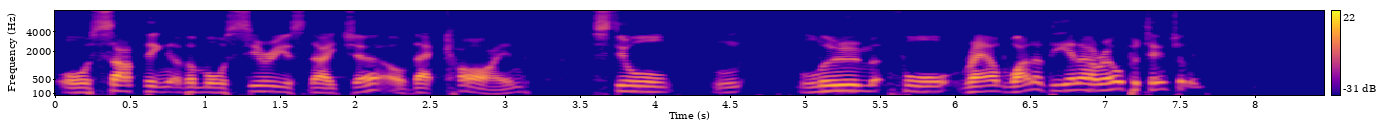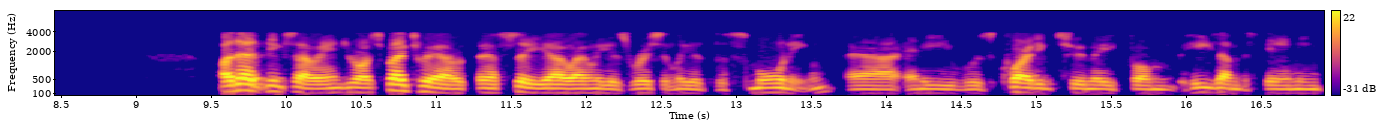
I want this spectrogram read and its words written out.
or something of a more serious nature of that kind still loom for round one of the NRL potentially? I don't think so, Andrew. I spoke to our, our CEO only as recently as this morning, uh, and he was quoting to me from his understanding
